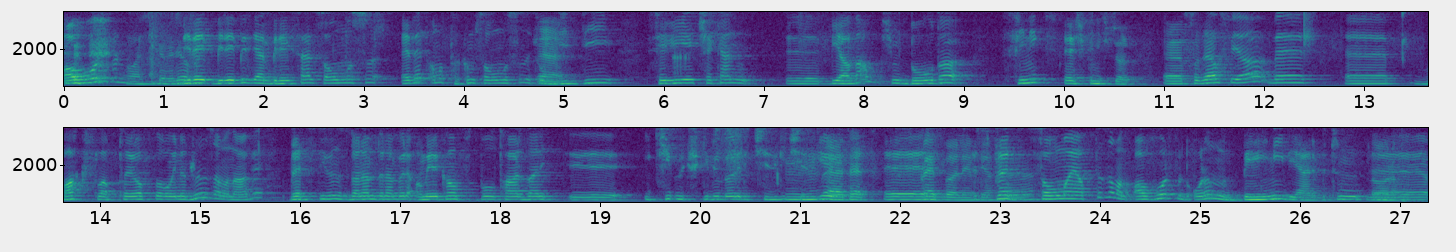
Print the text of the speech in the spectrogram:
Al Horford bire, birebir yani bireysel savunması evet ama takım savunmasını da çok Evet. ciddi seviyeye çeken e, bir adam. Şimdi doğuda Phoenix, e, Phoenix diyorum. E, Philadelphia ve e, Bucks'la playoff'la oynadığın zaman abi Brad Stevens dönem dönem böyle Amerikan futbol tarzı hani e, 2-3 gibi böyle bir çizgi çizgi Evet evet. e, Spread böyle yapıyor. spread Hı. savunma yaptığı zaman Al Horford oranın beyniydi yani. Bütün Doğru. e,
